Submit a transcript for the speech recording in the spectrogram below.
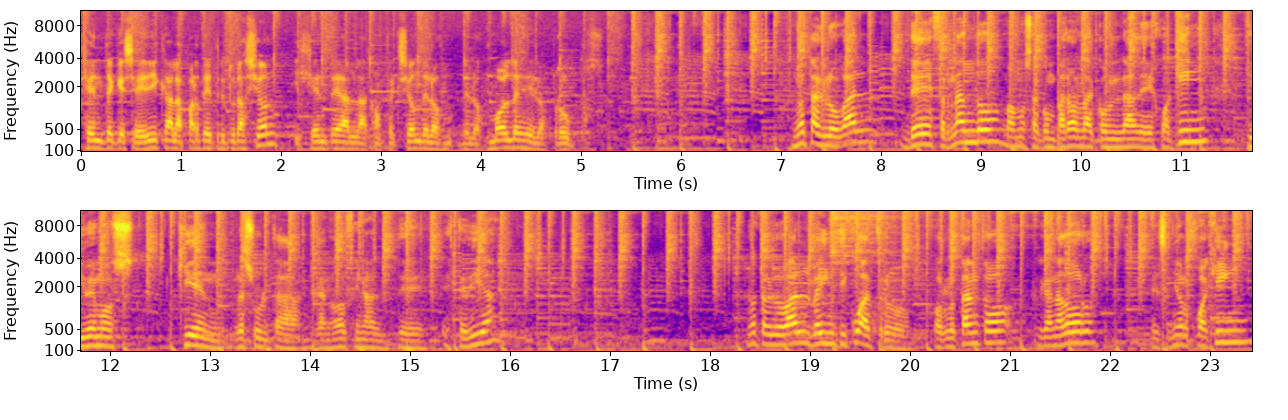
gente que se dedica a la parte de trituración y gente a la confección de los, de los moldes y los productos. Nota global de Fernando, vamos a compararla con la de Joaquín y vemos quién resulta ganador final de este día. Nota global 24, por lo tanto, el ganador, el señor Joaquín,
